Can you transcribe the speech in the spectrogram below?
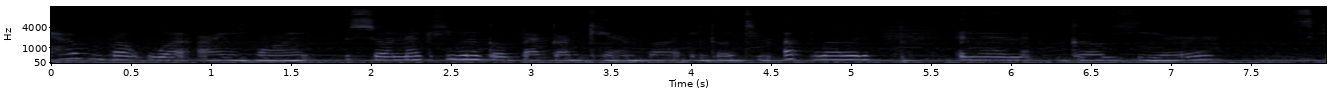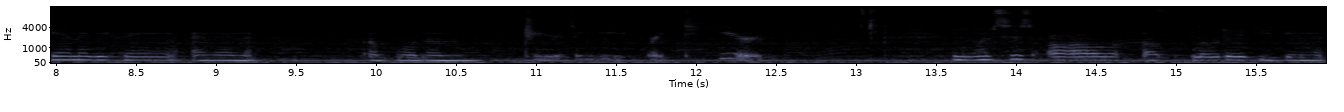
have about what i want. So next you want to go back on canva and go to upload and then go here scan everything and then upload them to your thingy right here. And once it's all uploaded you can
